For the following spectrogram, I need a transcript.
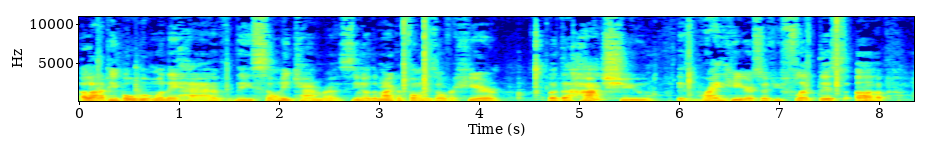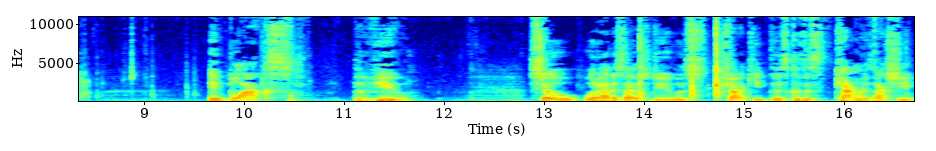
a lot of people when they have these Sony cameras, you know, the microphone is over here, but the hot shoe is right here. So if you flip this up, it blocks the view. So what I decided to do was try to keep this, because this camera is actually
